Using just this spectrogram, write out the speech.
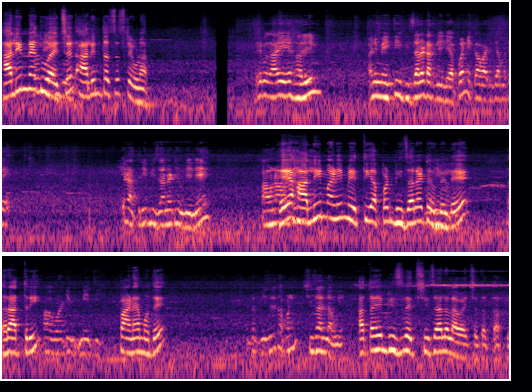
हालिम नाही तर मेथी धुवायचे धुवायची. हालिम तसंच ठेवणार. हे बघा हे हलीम आणि मेथी भिजायला टाकलेली आपण एका वाटीच्यामध्ये. हे रात्री भिजायला ठेवलेले. हे हालिम आणि मेथी आपण भिजायला ठेवलेले रात्री मेथी. पाण्यामध्ये. आता भिजलेत आपण शिजायला लावूया. आता हे भिजलेत शिजायला लावायचे आता आपले.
